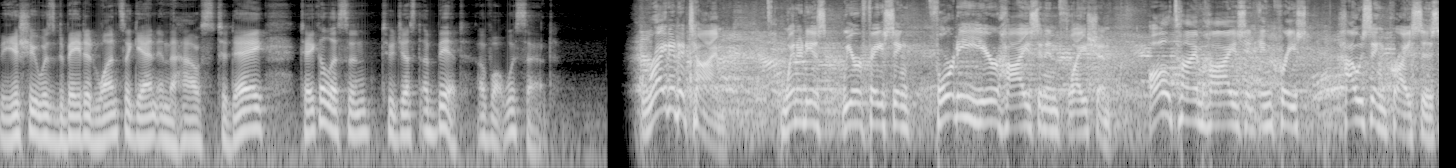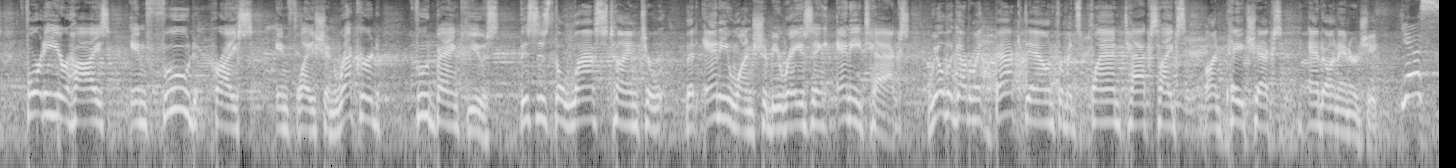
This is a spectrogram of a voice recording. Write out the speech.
The issue was debated once again in the House today. Take a listen to just a bit of what was said. Right at a time when it is we are facing 40 year highs in inflation, all time highs in increased housing prices, 40 year highs in food price inflation, record food bank use. This is the last time to, that anyone should be raising any tax. Will the government back down from its planned tax hikes on paychecks and on energy? Yes,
